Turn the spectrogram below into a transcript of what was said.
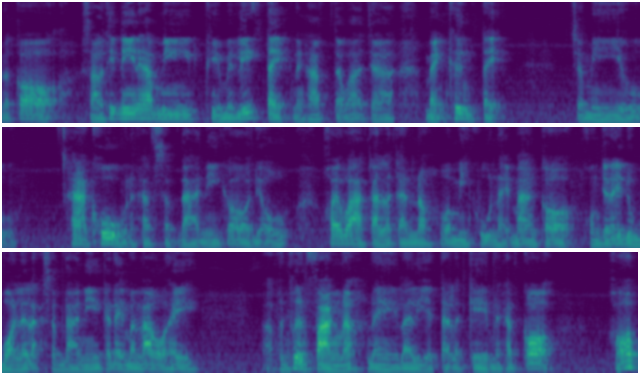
แล้วก็เสาร์อาทิตย์นี้นะครับมีพรีเมียร์ลีกเตะนะครับ แต่ว่าจะแบ่งครึ่งเตะจะมีอยู่ 5 คู่นะครับ สัปดาห์นี้ก็เดี๋ยว ค่อยว่ากันละกันเนาะว่ามีคู่ไหนบ้างก็คงจะได้ดูบอลแล้วล่ะสัปดาห์นี้ก็ได้มาเล่าให้เพื่อนๆฟังเนาะในรายละเอียดแต่ละเกมนะครับ ก็ขอขอบ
